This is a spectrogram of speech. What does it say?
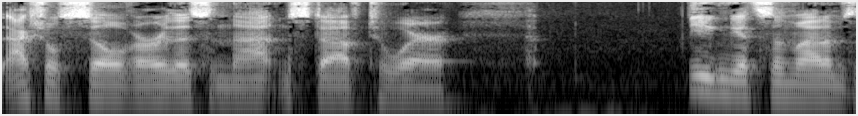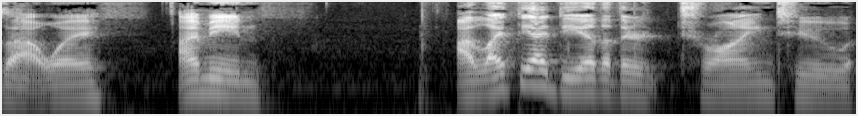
actual silver, this and that and stuff, to where you can get some items that way. I mean, I like the idea that they're trying to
